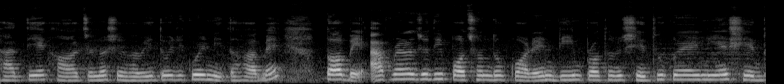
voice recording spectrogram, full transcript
ভাত দিয়ে খাওয়ার জন্য সেভাবেই তৈরি করে নিতে হবে। তবে আপনারা যদি পছন্দ করেন, ডিম প্রথমে সেদ্ধ করে নিয়ে সেদ্ধ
